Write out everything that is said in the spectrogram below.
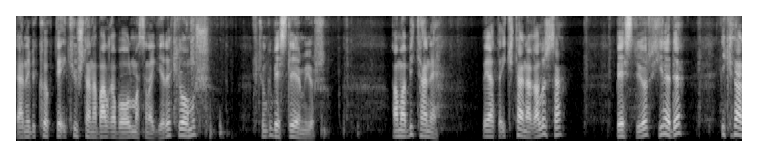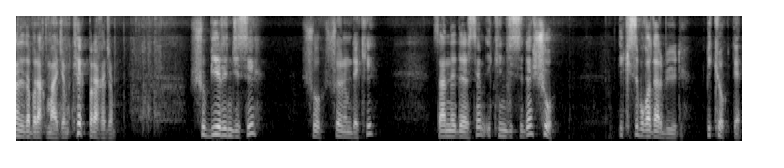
Yani bir kökte iki üç tane bal kabağı olmasına gerek yokmuş. Çünkü besleyemiyor. Ama bir tane veya da iki tane kalırsa besliyor. Yine de iki tane de bırakmayacağım. Tek bırakacağım. Şu birincisi şu, şu önümdeki. Zannedersem ikincisi de şu. İkisi bu kadar büyüdü. Bir kökte.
